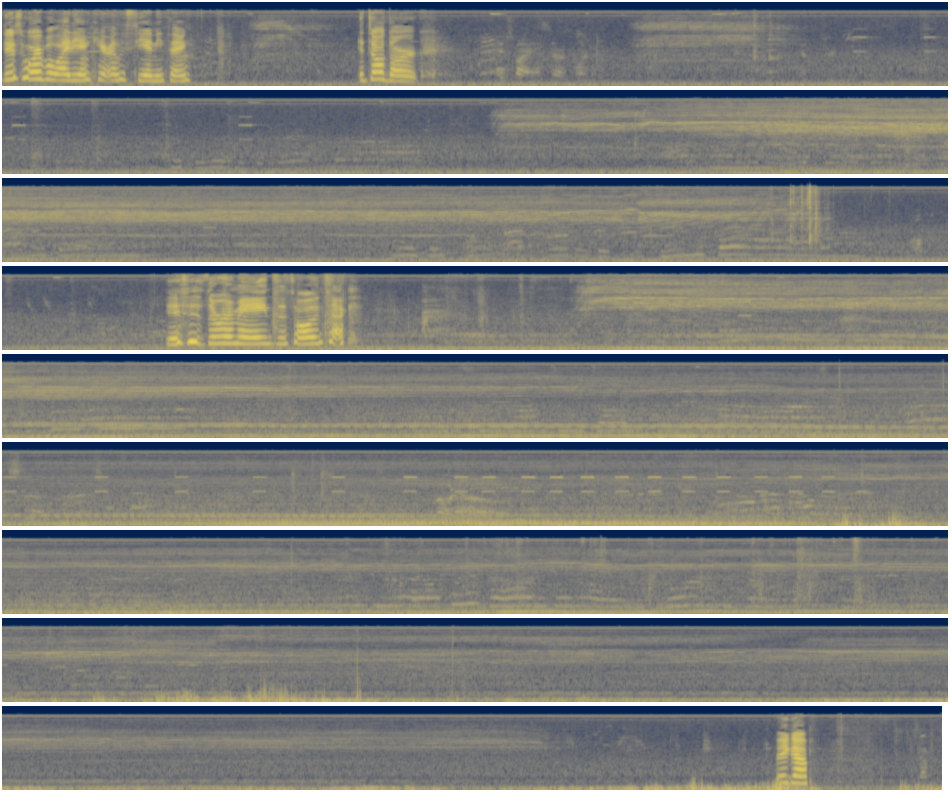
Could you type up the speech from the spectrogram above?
There's horrible lighting. I can't really see anything. It's all dark. This is the remains. It's all intact. There you go.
